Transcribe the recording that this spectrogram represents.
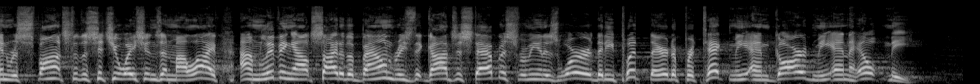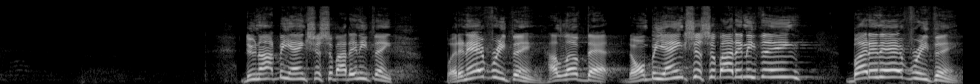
in response to the situations in my life. I'm living outside of the boundaries that God's established for me in His Word that He put there to protect me and guard me and help me. Do not be anxious about anything, but in everything. I love that. Don't be anxious about anything, but in everything.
